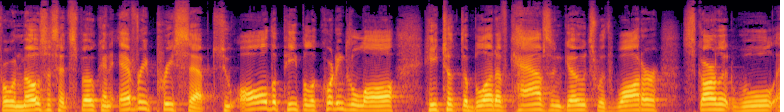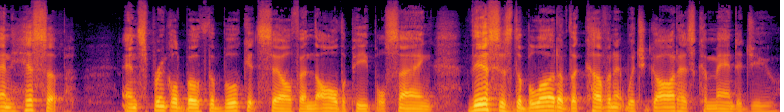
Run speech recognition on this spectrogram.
For when Moses had spoken every precept to all the people according to the law, he took the blood of calves and goats with water, scarlet wool, and hyssop, and sprinkled both the book itself and all the people, saying, This is the blood of the covenant which God has commanded you.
